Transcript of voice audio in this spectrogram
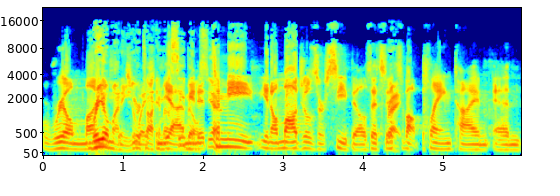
real money. Real money. You're talking about yeah, I mean, it, yeah. to me, you know, modules are C bills. It's Right. it's about playing time and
